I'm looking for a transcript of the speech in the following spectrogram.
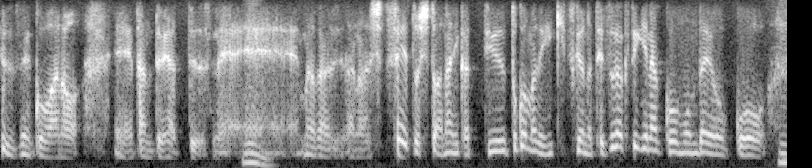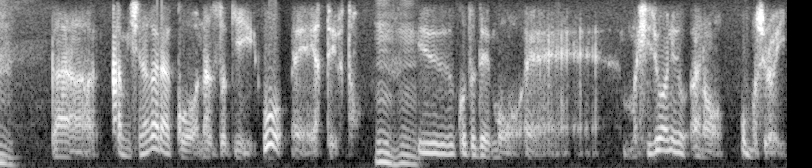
でですねこうあの、えー探偵をやってですね、えーまあ、だからあの生と死とは何かっていうところまで行き着くような哲学的なこう問題をこううん。が加味しながらこう謎解きを、えーやっているうんということでもう、えーまあ、非常にあの面白い、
